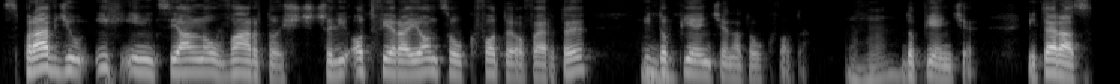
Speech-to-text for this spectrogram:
Sprawdził ich inicjalną wartość, czyli otwierającą kwotę oferty i Mhm. dopięcie na tą kwotę. Mhm. Dopięcie. I teraz,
